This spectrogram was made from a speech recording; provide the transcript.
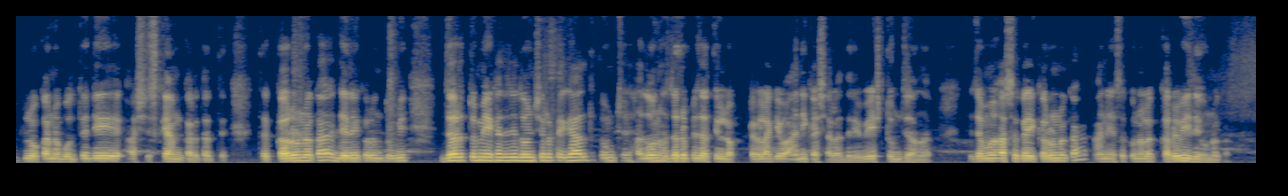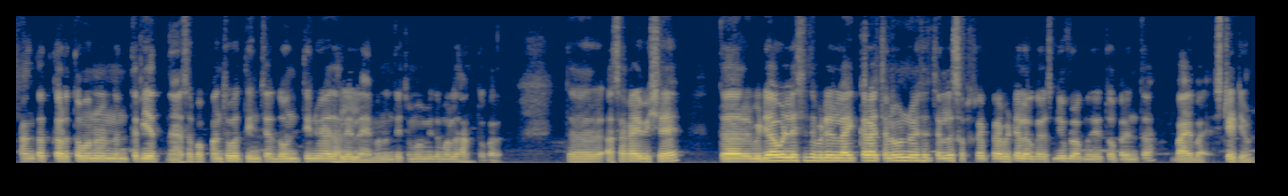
लोकांना बोलते जे असे स्कॅम करतात ते. तर करू नका जेणेकरून तुम्ही जर तुम्ही एखाद्याचे दोनशे रुपये घ्याल तर तुमचे दोन हजार रुपये जातील डॉक्टरला किंवा आणि कशाला तरी वेस्ट तुमचे जाणार. त्याच्यामुळे असं काही करू नका आणि असं कोणाला करवी देऊ नका. सांगतात करतो म्हणून नंतर येत नाही. असं पप्पांसोबत तीन चार दोन तीन वेळा झालेलं आहे म्हणून त्याच्यामुळे मी तुम्हाला सांगतो परत. तर असा काही विषय आहे. तर व्हिडिओ आवडले असेल तर व्हिडिओ लाईक करा चॅनल नसेल चॅनल सबस्क्राईब करा भेटेल लवकरच न्यू ब्लॉगमध्ये तोपर्यंत बाय बाय स्टेट्यून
